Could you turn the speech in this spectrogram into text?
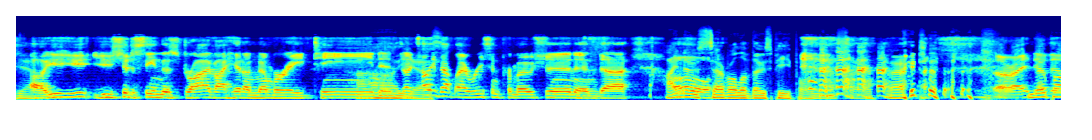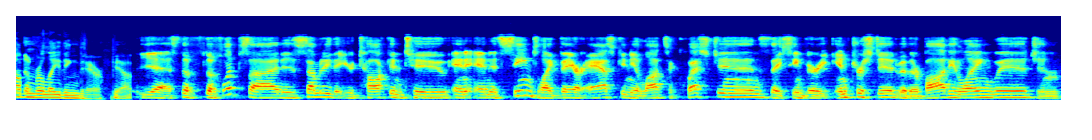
yeah. uh, you, you, you should have seen this drive I hit on number 18. Uh, and yes. I tell you about my recent promotion. And uh, I know oh. several of those people. Yes, All right. All right. no now, problem the, relating there. Yeah. Yes. The, the flip side is somebody that you're talking to, and, and it seems like they are asking you lots of questions. They seem very interested with their body language. And,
